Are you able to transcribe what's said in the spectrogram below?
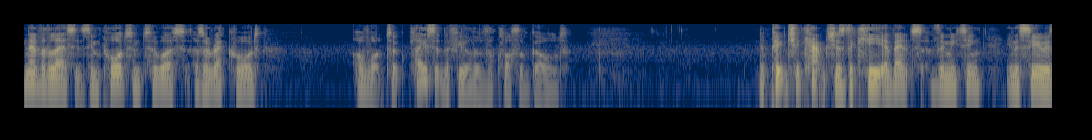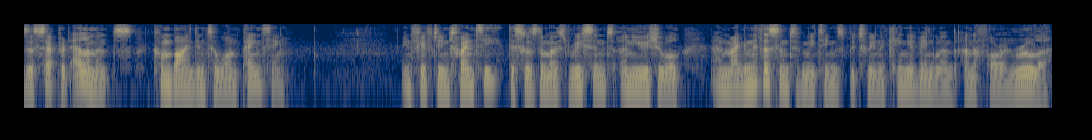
Nevertheless, it's important to us as a record of what took place at the Field of the Cloth of Gold. The picture captures the key events of the meeting in a series of separate elements combined into one painting. In 1520, this was the most recent, unusual, and magnificent of meetings between the King of England and a foreign ruler.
